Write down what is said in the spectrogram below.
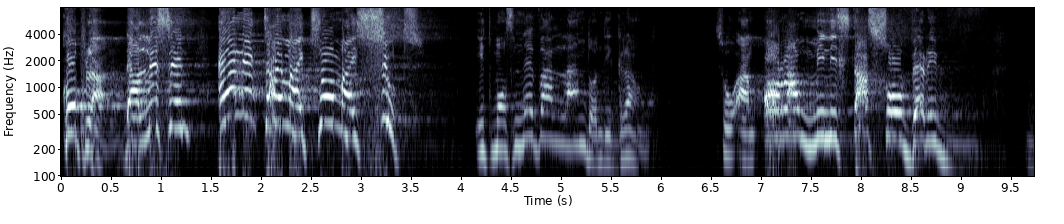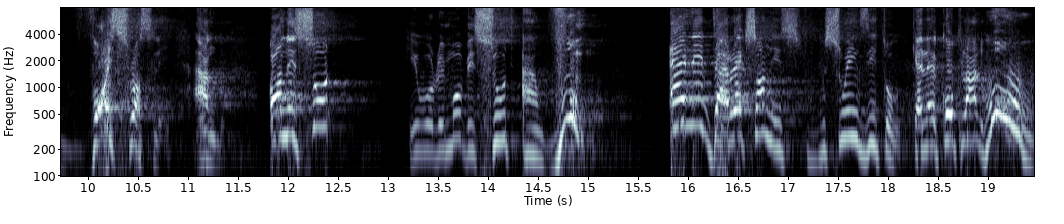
Copeland that listen, anytime I throw my suit, it must never land on the ground. So an Oral minister so very vociferously and on his suit, he will remove his suit and boom, any direction he swings it to. Kenneth Copeland, woo!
